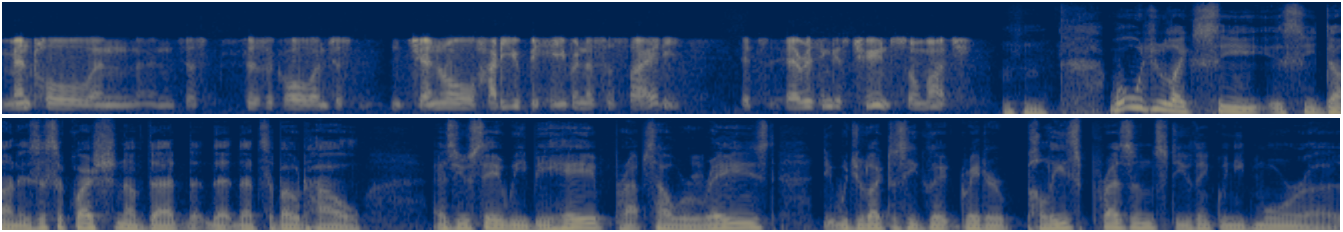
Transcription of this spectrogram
mental and, and just physical and just general how do you behave in a society? It's everything has changed so much. Mm-hmm. what would you like to see see done? Is this a question of that, that that's about how as you say we behave perhaps how we're raised? Would you like to see greater police presence? Do you think we need more uh,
